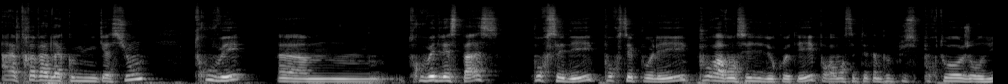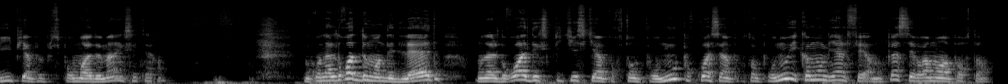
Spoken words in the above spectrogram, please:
à travers de la communication, trouver, euh, trouver de l'espace pour s'aider, pour s'épauler, pour avancer des deux côtés, pour avancer peut-être un peu plus pour toi aujourd'hui, puis un peu plus pour moi demain, etc. Donc on a le droit de demander de l'aide, on a le droit d'expliquer ce qui est important pour nous, pourquoi c'est important pour nous et comment bien le faire. Donc là c'est vraiment important.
